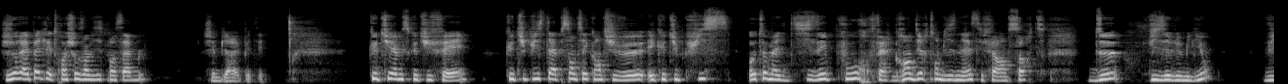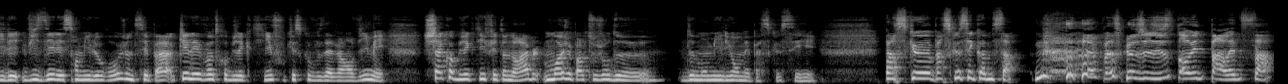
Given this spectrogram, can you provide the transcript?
Je répète les trois choses indispensables. J'aime bien répéter. Que tu aimes ce que tu fais, que tu puisses t'absenter quand tu veux et que tu puisses automatiser pour faire grandir ton business et faire en sorte de viser le million, viser les 100 000 euros, je ne sais pas quel est votre objectif ou qu'est-ce que vous avez envie, mais chaque objectif est honorable. Moi, je parle toujours de, de mon million, mais parce que c'est parce que parce que c'est comme ça, parce que j'ai juste envie de parler de ça.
